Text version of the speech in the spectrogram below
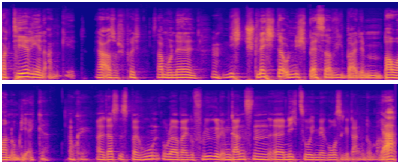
Bakterien angeht, ja, also sprich Salmonellen, nicht schlechter und nicht besser wie bei dem Bauern um die Ecke. Okay. Also das ist bei Huhn oder bei Geflügel im Ganzen äh, nichts, wo ich mir große Gedanken drum mache. Ja,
